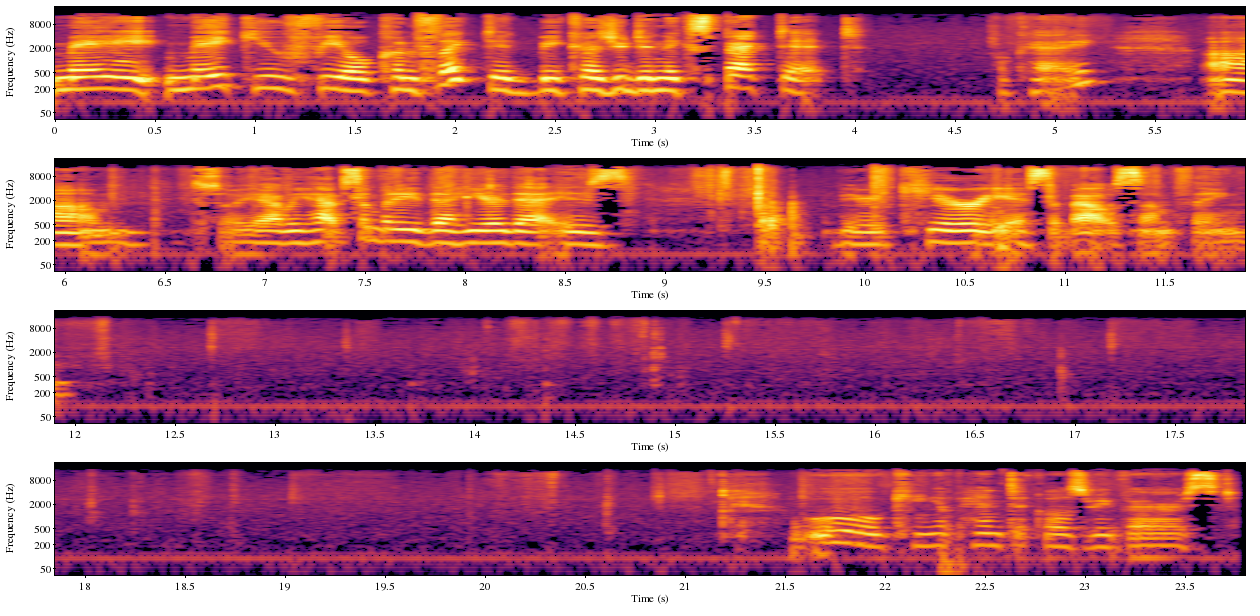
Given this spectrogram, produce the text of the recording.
may make you feel conflicted because you didn't expect it. Okay? Um, so yeah, we have somebody that here that is very curious about something. Ooh, King of Pentacles reversed.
